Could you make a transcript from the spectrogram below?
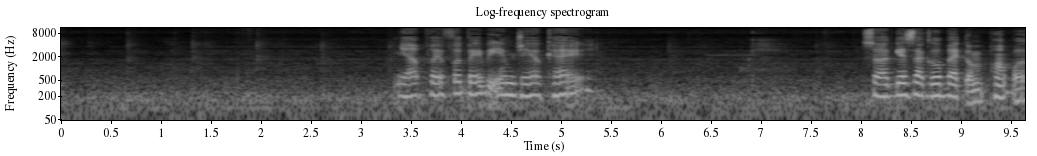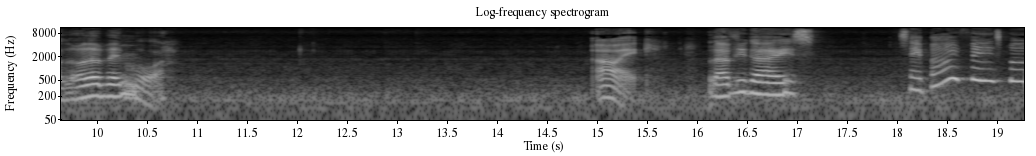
yeah, pray for baby MJ, okay? So I guess I go back and pump a little bit more. Alright. Love you guys. Say bye, Facebook.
